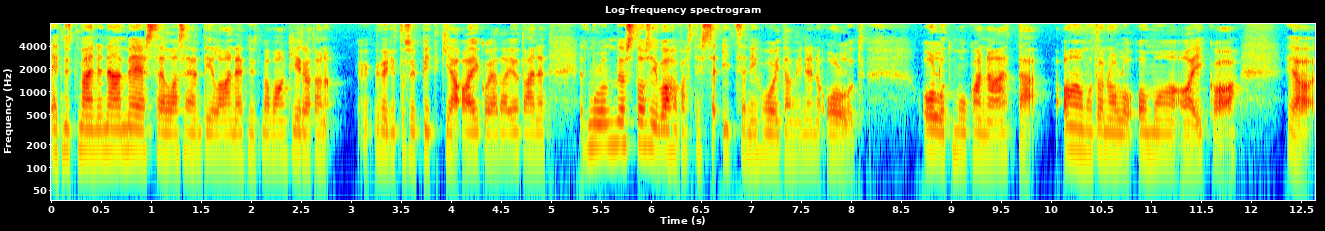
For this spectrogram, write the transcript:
että nyt mä en enää mene sellaiseen tilaan, että nyt mä vaan kirjoitan jotenkin tosi pitkiä aikoja tai jotain. Että, että mulla on myös tosi vahvasti se itseni hoitaminen ollut, ollut mukana, että aamut on ollut omaa aikaa ja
